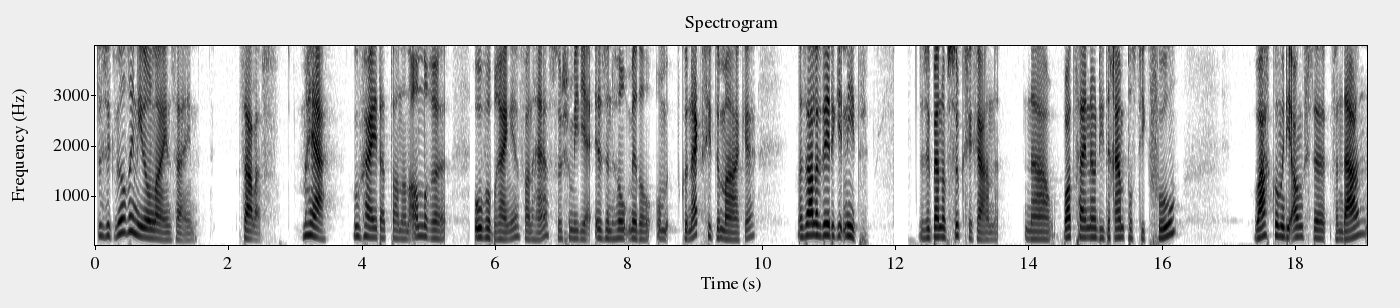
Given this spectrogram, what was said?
Dus ik wilde niet online zijn. Zelf. Maar ja, hoe ga je dat dan aan anderen overbrengen? Van hè, social media is een hulpmiddel om connectie te maken. Maar zelf deed ik het niet. Dus ik ben op zoek gegaan naar wat zijn nou die drempels die ik voel? Waar komen die angsten vandaan?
